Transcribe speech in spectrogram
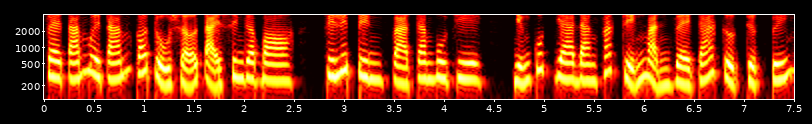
Phe 88 có trụ sở tại Singapore, Philippines và Campuchia, những quốc gia đang phát triển mạnh về cá cược trực tuyến.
